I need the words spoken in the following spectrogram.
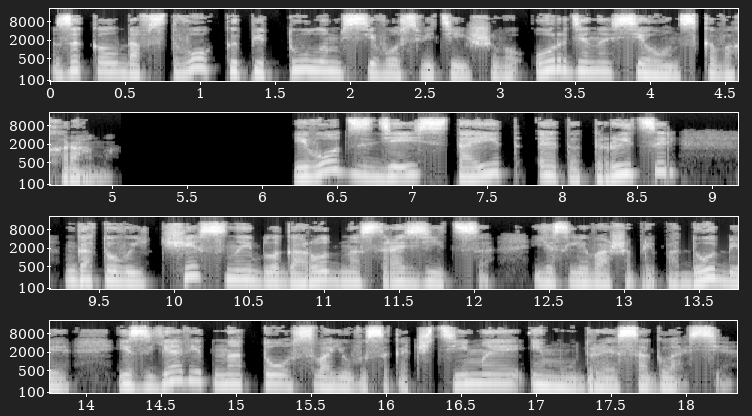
за колдовство капитулом всего святейшего ордена Сионского храма. И вот здесь стоит этот рыцарь, готовый честно и благородно сразиться, если ваше преподобие изъявит на то свое высокочтимое и мудрое согласие.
